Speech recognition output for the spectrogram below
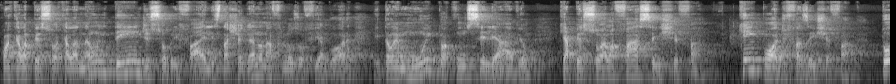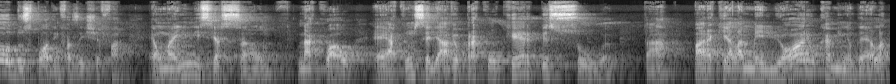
com aquela pessoa que ela não entende sobre Fá, ele está chegando na filosofia agora, então é muito aconselhável que a pessoa ela faça Ixefá. Quem pode fazer Ixefá? Todos podem fazer Ixefá. É uma iniciação na qual é aconselhável para qualquer pessoa, tá? Para que ela melhore o caminho dela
